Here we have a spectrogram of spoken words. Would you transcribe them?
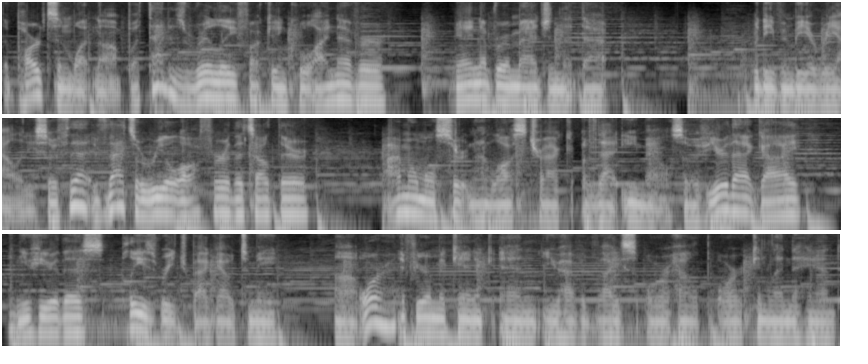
the parts and whatnot. But that is really fucking cool. I never, I, mean, I never imagined that that would even be a reality. So if that if that's a real offer that's out there, I'm almost certain I lost track of that email. So if you're that guy and you hear this, please reach back out to me. Uh, or if you're a mechanic and you have advice or help or can lend a hand,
